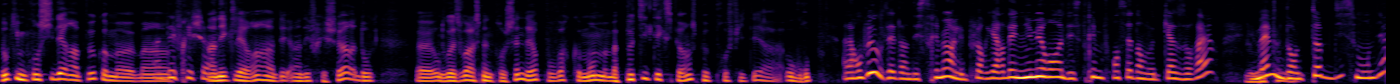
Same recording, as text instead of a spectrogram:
Donc il me considère un peu comme euh, ben, Un défricheur. un éclaireur, un, dé- un défricheur. Donc on doit se voir la semaine prochaine d'ailleurs pour voir comment ma petite expérience peut profiter à- au groupe. Alors en plus, vous êtes un des streamers les plus regardés, numéro un des streams français dans votre case horaire, Le et matin. même dans le top 10 mondial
